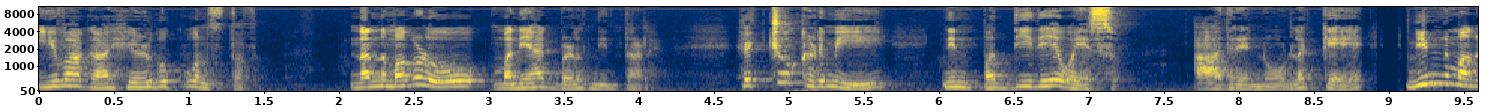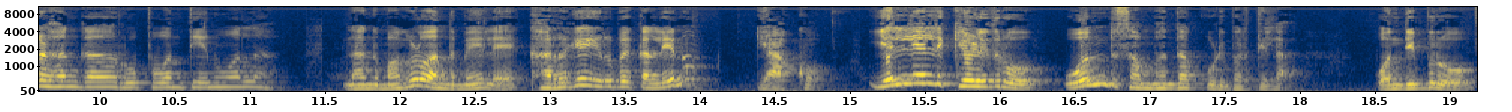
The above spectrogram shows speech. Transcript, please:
ಇವಾಗ ಹೇಳ್ಬೇಕು ಅನಿಸ್ತದ. ನನ್ನ ಮಗಳು ಮನೆಯಾಗ ಬೆಳೆದು ನಿಂತಾಳೆ. ಹೆಚ್ಚು ಕಡಿಮೆ ನಿನ್ ಪದ್ದಿದೇ ವಯಸ್ಸು. ಆದ್ರೆ ನೋಡ್ಲಕ್ಕೆ ನಿನ್ನ ಮಗಳ ಹಂಗ ರೂಪವಂತೇನೂ ಅಲ್ಲ. ನನ್ನ ಮಗಳು ಅಂದ ಮೇಲೆ ಖರ್ಗೆ ಇರಬೇಕಲ್ಲೇನು? ಯಾಕೋ. ಎಲ್ಲೆಲ್ಲಿ ಕೇಳಿದ್ರು ಒಂದು ಸಂಬಂಧ ಕೂಡಿ ಬರ್ತಿಲ್ಲ. ಒಂದಿಬ್ರು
